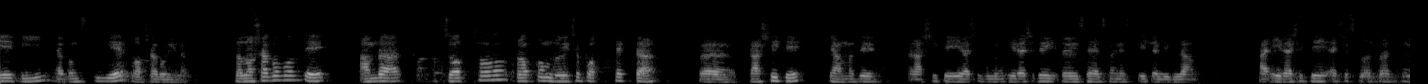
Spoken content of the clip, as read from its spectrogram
এ বি এবং সি এর লসাগু নিলাম। তো লসাগু বলতে আমরা যত রকম রয়েছে প্রত্যেকটা রাশিতে, যে আমাদের রাশিতে, এই রাশিগুলো, এই রাশিতে রয়েছে এক্স মাইনাস থ্রিটা লিখলাম, আর এই রাশিতে X square plus three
